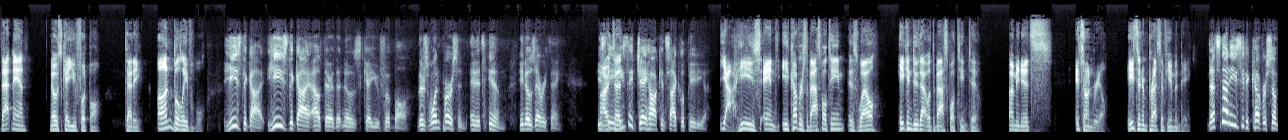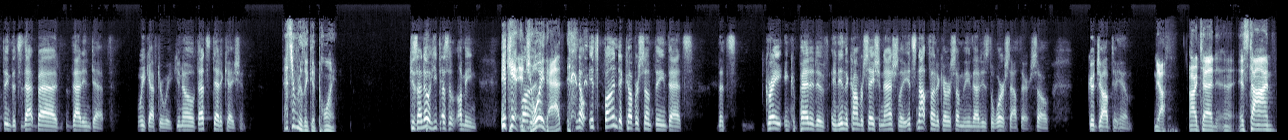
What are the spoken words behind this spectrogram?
that man knows KU football, Teddy. Unbelievable. He's the guy. He's the guy out there that knows KU football. There's one person, and it's him. He knows everything. He's, All right, the, Ted. he's the Jayhawk encyclopedia. Yeah, he's and he covers the basketball team as well. He can do that with the basketball team too. I mean, it's it's unreal. He's an impressive human being. That's not easy to cover something that's that bad, that in depth, week after week. You know, that's dedication. That's a really good point. Because I know he doesn't. I mean, He can't fun. enjoy that. no, it's fun to cover something that's that's great and competitive and in the conversation nationally, it's not fun to cover something that is the worst out there. So, good job to him. Yeah. All right, Ted, uh, it's time.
